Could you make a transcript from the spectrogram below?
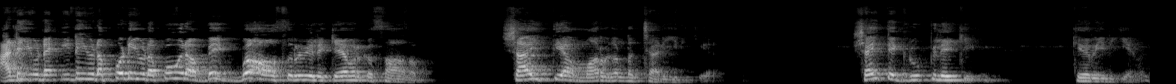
അടിയുടെ ഇടിയുടെ പൊടിയുടെ പൂര ബിഗ് ബോസ് റിവ്യൂലേക്ക് ഏവർക്ക് സ്വാഗതം. ശൈത്യ മറുകണ്ഠം ചാടിയിരിക്കുകയാണ്. ശൈത്യ ഗ്രൂപ്പിലേക്ക് കയറിയിരിക്കുകയാണ്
